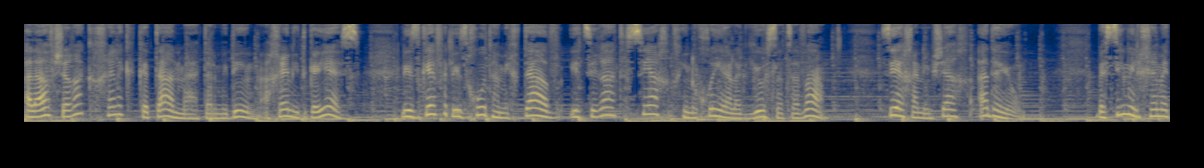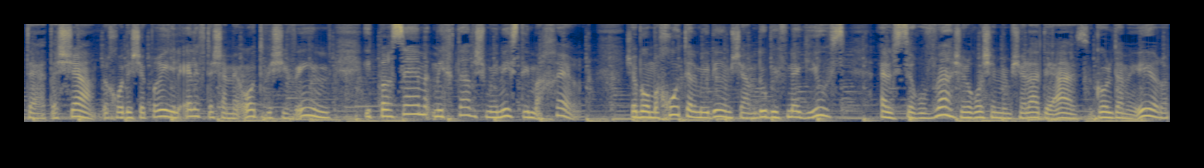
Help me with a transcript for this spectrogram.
על אף שרק חלק קטן מהתלמידים אכן התגייס, נזקפת לזכות המכתב יצירת שיח חינוכי על הגיוס לצבא, שיח הנמשך עד היום. בשיא מלחמת ההתשה, בחודש אפריל 1970, התפרסם מכתב שמיניסטים אחר, שבו מחו תלמידים שעמדו בפני גיוס על סירובה של ראש הממשלה דאז, גולדה מאיר,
